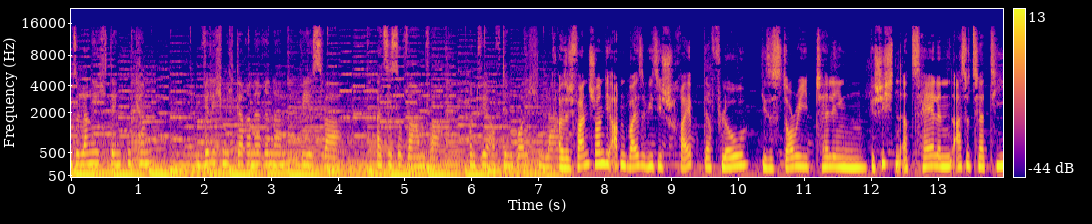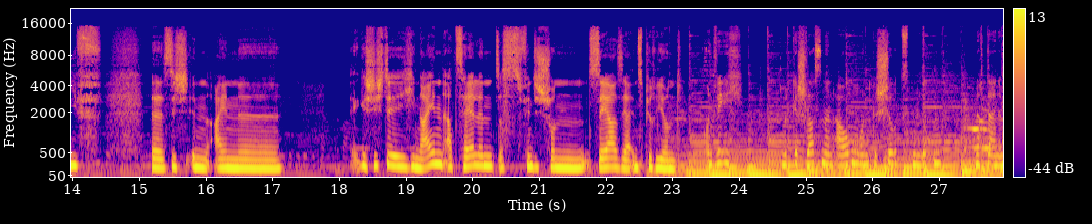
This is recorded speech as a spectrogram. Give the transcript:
Und solange ich denken kann, will ich mich daran erinnern, wie es war, als es so warm war und wir auf den Bäuchen lagen. Also ich fand schon die Art und Weise, wie sie schreibt, der Flow, dieses Storytelling, Geschichten erzählen, assoziativ, äh, sich in eine Geschichte hinein erzählen, das finde ich schon sehr, sehr inspirierend. Und wie ich mit geschlossenen Augen und geschürzten Lippen nach deinem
